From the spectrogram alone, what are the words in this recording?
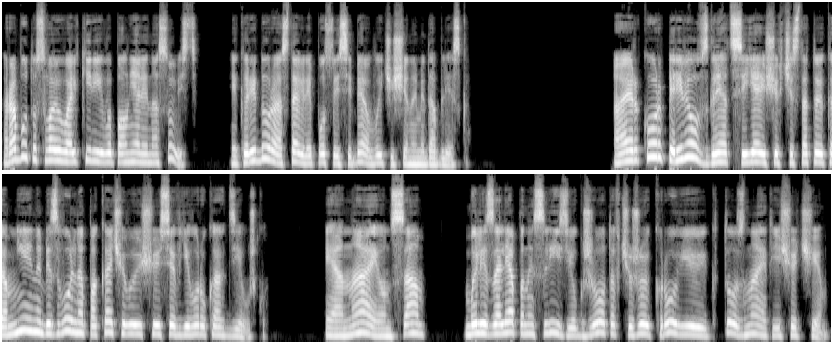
работу свою валькирии выполняли на совесть, и коридоры оставили после себя вычищенными до блеска. Аэркор перевел взгляд сияющих чистотой камней на безвольно покачивающуюся в его руках девушку. И она, и он сам были заляпаны слизью гжотов, чужой кровью и кто знает еще чем.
